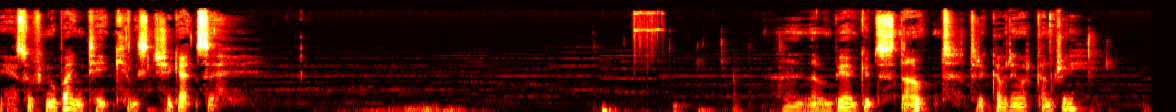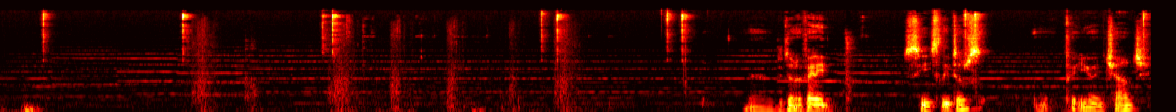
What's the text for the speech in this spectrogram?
Yeah, so if we can go back and take at least Shigatse. Would be a good start to recovering our country. And we don't have any siege leaders. We'll put you in charge.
